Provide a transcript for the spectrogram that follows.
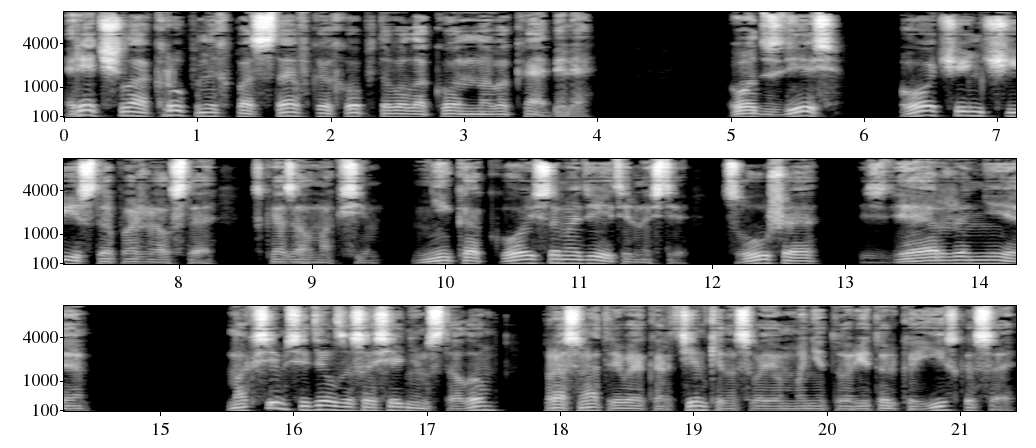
Речь шла о крупных поставках оптоволоконного кабеля. «Вот здесь очень чисто, пожалуйста», — сказал Максим. «Никакой самодеятельности. Слушай, сдержаннее». Максим сидел за соседним столом, просматривая картинки на своем мониторе, и только искоса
